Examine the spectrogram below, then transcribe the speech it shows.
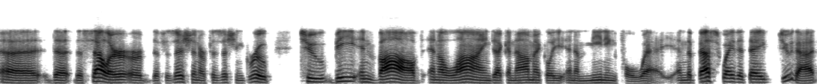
uh, the, the seller or the physician or physician group to be involved and aligned economically in a meaningful way. And the best way that they do that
